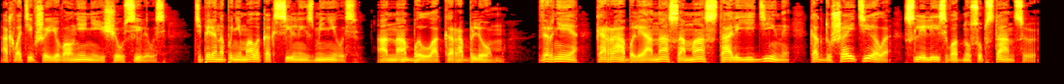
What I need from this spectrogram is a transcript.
Охватившее ее волнение еще усилилось. Теперь она понимала, как сильно изменилась. Она была кораблем. Вернее, Корабль и она сама стали едины, как душа и тело слились в одну субстанцию.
